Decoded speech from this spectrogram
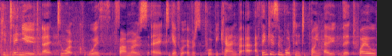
Continue uh, to work with farmers uh, to give whatever support we can, but I think it's important to point out that while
